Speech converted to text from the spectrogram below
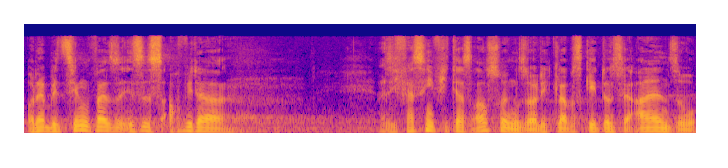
oder beziehungsweise ist es auch wieder, also ich weiß nicht, wie ich das ausdrücken soll. Ich glaube, es geht uns ja allen so.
